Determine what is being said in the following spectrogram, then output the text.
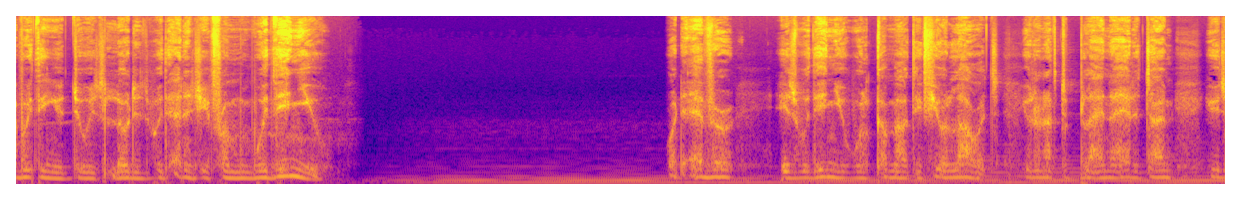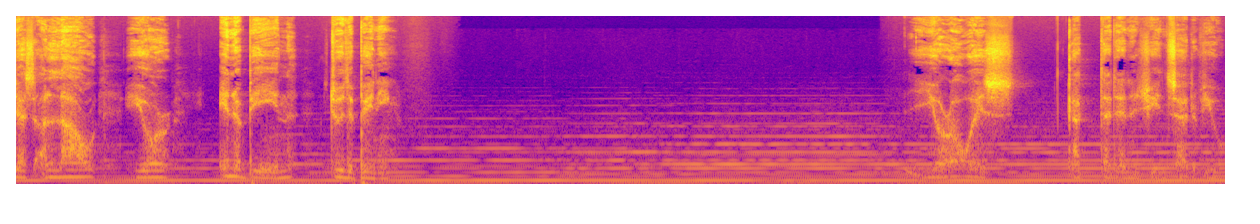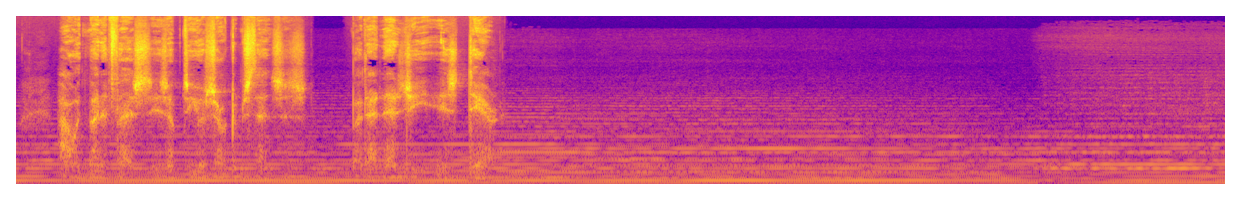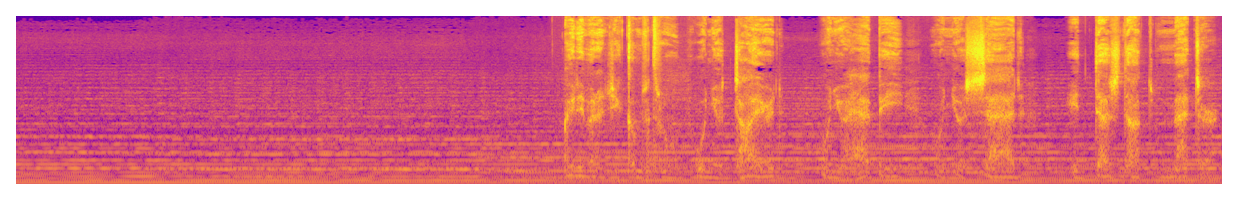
Everything you do is loaded with energy from within you. Whatever is within you will come out if you allow it. You don't have to plan ahead of time. You just allow your inner being to the painting. You're always got that energy inside of you. How it manifests is up to your circumstances, but that energy is there. Creative energy comes through when you're tired, when you're happy, when you're sad. It does not matter.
